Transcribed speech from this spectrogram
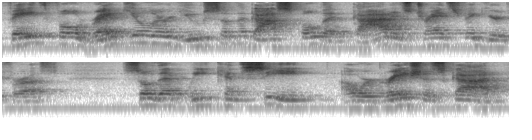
faithful, regular use of the gospel that God is transfigured for us so that we can see our gracious God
